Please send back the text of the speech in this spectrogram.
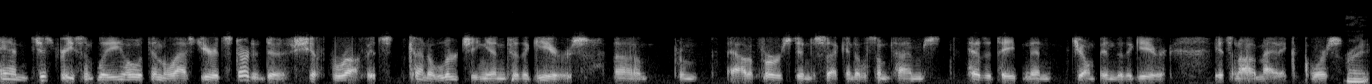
And just recently, oh, within the last year, it started to shift rough. It's kind of lurching into the gears um, from out of first into second. It'll sometimes hesitate and then jump into the gear. It's an automatic, of course. Right.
